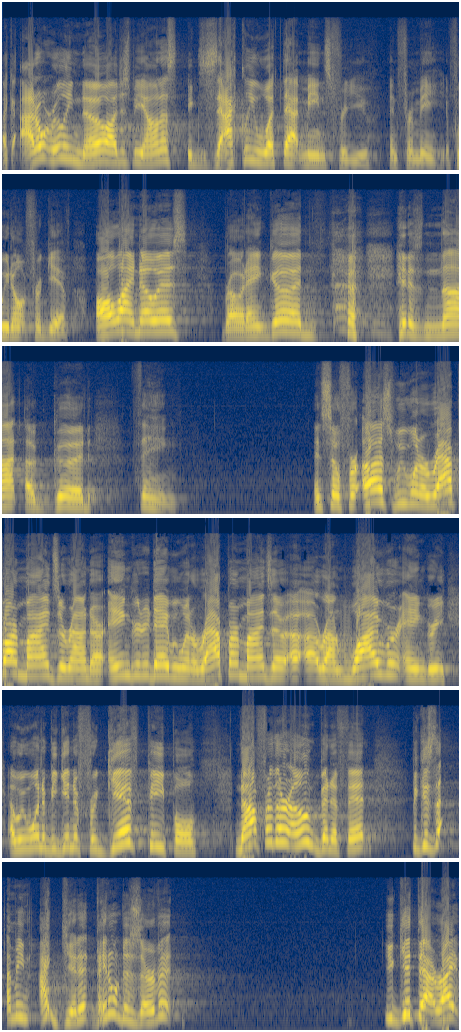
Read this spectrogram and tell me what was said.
like, I don't really know, I'll just be honest, exactly what that means for you and for me if we don't forgive. All I know is, bro, it ain't good. it is not a good thing. And so, for us, we want to wrap our minds around our anger today. We want to wrap our minds around why we're angry, and we want to begin to forgive people, not for their own benefit, because, I mean, I get it. They don't deserve it. You get that, right?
